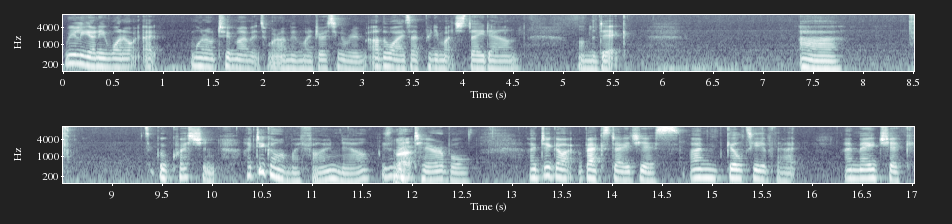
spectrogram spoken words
really only one or one or two moments where I'm in my dressing room. Otherwise, I pretty much stay down on the deck. Uh, that's a good question. I do go on my phone now. Isn't Right. that terrible? I do go backstage, yes. I'm guilty of that. I may check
